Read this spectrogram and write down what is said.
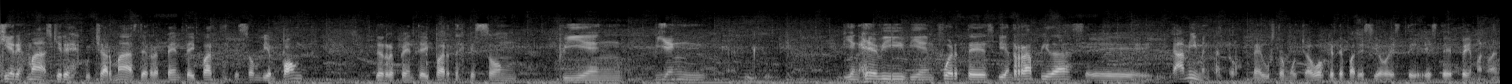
quieres más, quieres escuchar más. De repente hay partes que son bien punk, de repente hay partes que son bien, bien, bien heavy, bien fuertes, bien rápidas. Eh, a mí me encantó, me gustó mucho. ¿A vos qué te pareció este, este EP, Manuel?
